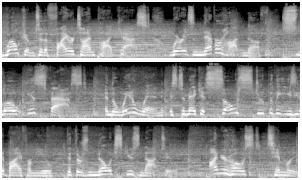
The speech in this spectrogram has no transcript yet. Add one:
Welcome to the Fire Time Podcast, where it's never hot enough, slow is fast, and the way to win is to make it so stupidly easy to buy from you that there's no excuse not to. I'm your host, Tim Reed.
